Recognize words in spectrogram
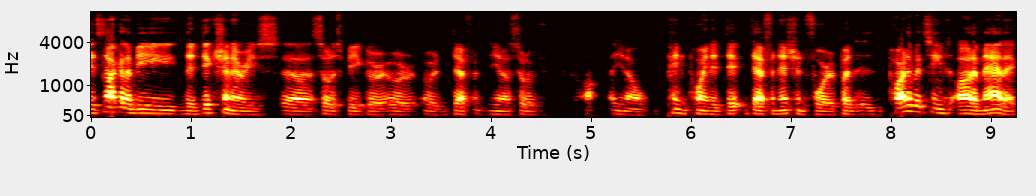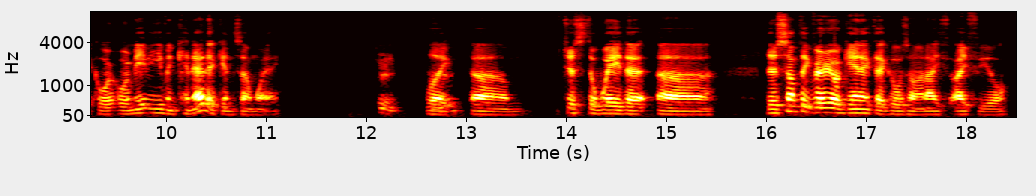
it's not going to be the dictionaries, uh, so to speak, or or, or defi- you know, sort of, uh, you know, pinpointed de- definition for it. But part of it seems automatic, or or maybe even kinetic in some way. Hmm. Like, um, just the way that. Uh, there's something very organic that goes on. I, I feel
